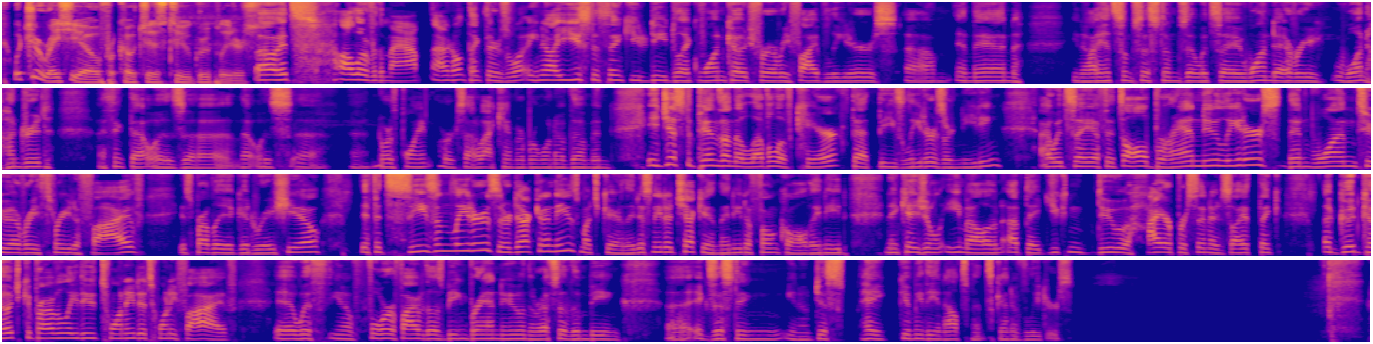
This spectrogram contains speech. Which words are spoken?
What's your ratio for coaches to group leaders? Oh, it's all over the map. I don't think there's one. You know, I used to think you'd need like one coach for every five leaders, um, and then, you know, I hit some systems that would say one to every 100. I think that was uh, that was uh, uh, North Point or Saddle. I can't remember one of them. And it just depends on the level of care that these leaders are needing. I would say if it's all brand new leaders, then one to every three to five is probably a good ratio. If it's seasoned leaders, they're not going to need as much care. They just need a check in. They need a phone call. They need an occasional email of an update. You can do a higher percentage. So I think a good coach could probably do 20 to 25 uh, with, you know, four or five of those being brand new and the rest of them being uh, existing, you know, just, hey, give me the announcements kind of leaders.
